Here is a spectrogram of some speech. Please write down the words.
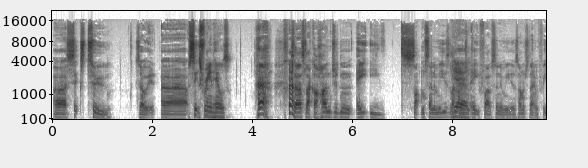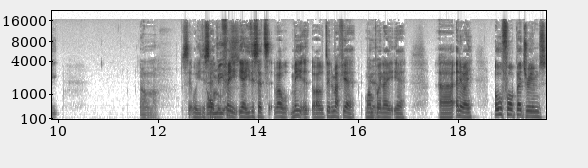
Uh, six two. So it uh, Six three in heels. so that's like hundred and eighty something centimeters, like Yeah. 185 centimeters. How much is that in feet? I don't know. Well, you just Or said meters. feet. Yeah, you just said well meter. Well, do the math. Yeah, one point eight. Yeah. Uh, anyway, all four bedrooms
